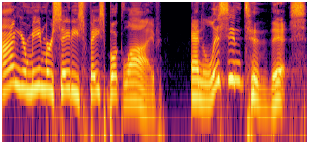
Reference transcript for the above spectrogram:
on Yermin Mercedes Facebook Live and listen to this.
